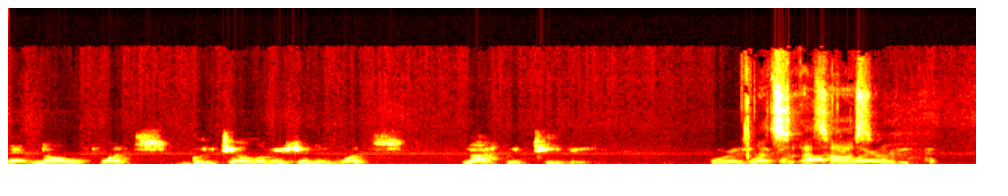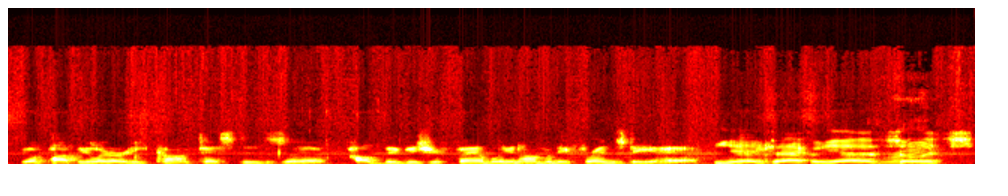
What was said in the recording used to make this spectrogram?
that know what's good television and what's not good TV. Whereas like That's- a that's awesome. Popularity a popularity contest is uh, how big is your family and how many friends do you have? Yeah, exactly. Yeah. So it's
